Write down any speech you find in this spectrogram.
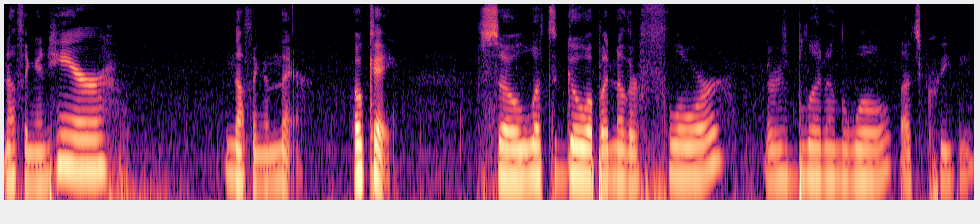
Nothing in here. Nothing in there. Okay. So let's go up another floor. There's blood on the wall. That's creepy.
